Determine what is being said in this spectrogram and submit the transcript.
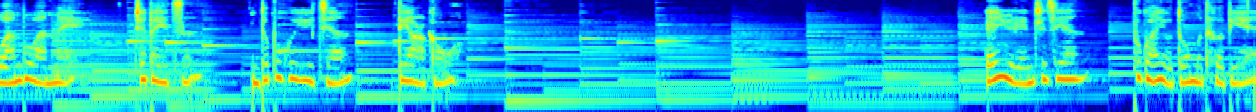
完不完美，这辈子你都不会遇见第二个我。人与人之间，不管有多么特别，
